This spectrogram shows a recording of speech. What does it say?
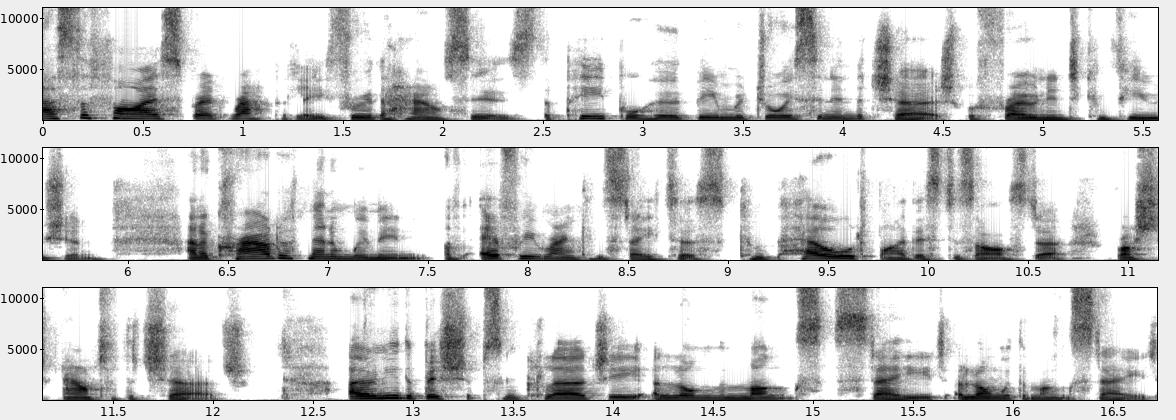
as the fire spread rapidly through the houses, the people who had been rejoicing in the church were thrown into confusion, and a crowd of men and women of every rank and status, compelled by this disaster, rushed out of the church. Only the bishops and clergy along the monks stayed, along with the monks stayed.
